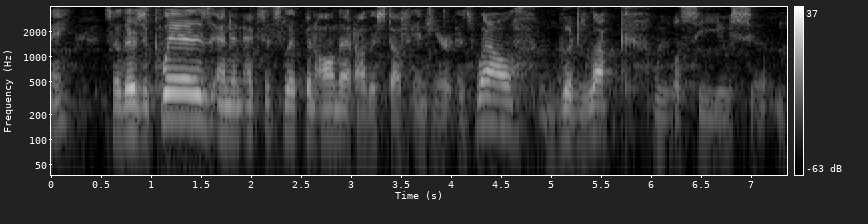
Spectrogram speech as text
Okay, so there's a quiz and an exit slip and all that other stuff in here as well. Good luck. We will see you soon.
